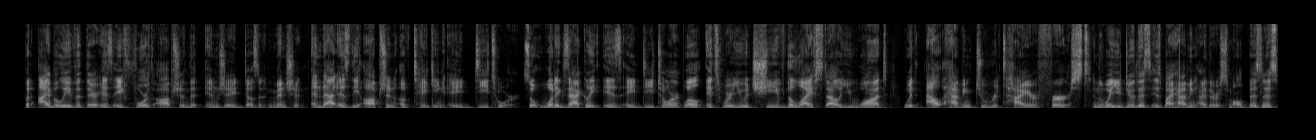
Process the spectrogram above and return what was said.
but I believe that there is a fourth option that MJ doesn't mention, and that is the option of taking a detour. So what exactly is a detour? Well, it's where you achieve the lifestyle you want without having to retire first. And the way you do this is by having either a small business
